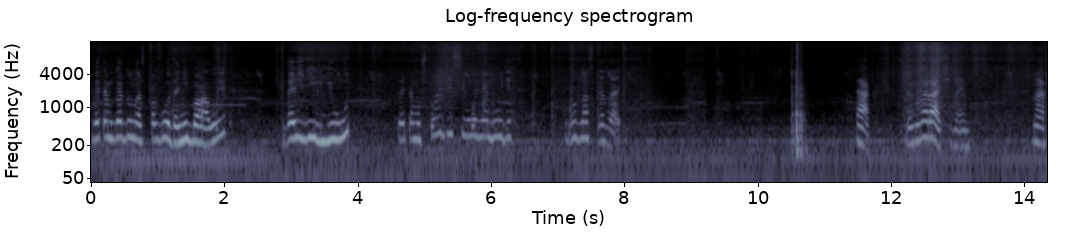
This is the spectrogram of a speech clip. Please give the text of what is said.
В этом году нас погода не балует. Дожди льют. Поэтому что здесь сегодня будет, трудно сказать. Так, разворачиваем наш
